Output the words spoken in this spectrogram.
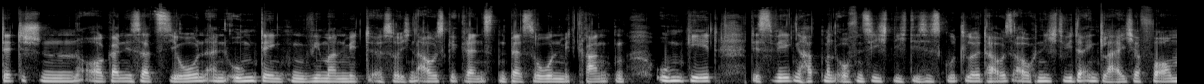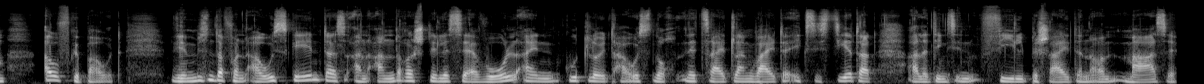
städtischen Organisation ein Umdenken, wie man mit äh, solchen ausgegrenzten Personen, mit Kranken umgeht. Deswegen hat man offensichtlich dieses Gutleuthaus auch nicht wieder in gleicher Form aufgebaut. Wir müssen davon ausgehen, dass an anderer Stelle sehr wohl ein Gutleuthhaus noch eine Zeit lang weiter existiert hat, allerdings in viel bescheidener Maße.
